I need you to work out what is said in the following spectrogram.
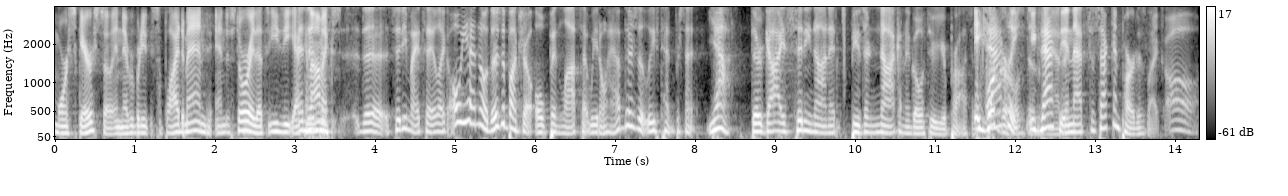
more scarce. So and everybody supply demand. End of story. That's easy economics. the, the city might say like, "Oh yeah, no, there's a bunch of open lots that we don't have. There's at least ten percent." Yeah, there are guys sitting on it because they're not going to go through your process. Exactly girls, exactly matter. and that's the second part is like oh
